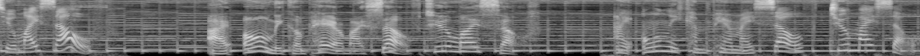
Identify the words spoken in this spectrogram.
to myself. I only compare myself to myself. I only compare myself to myself.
